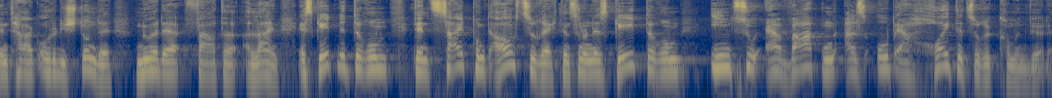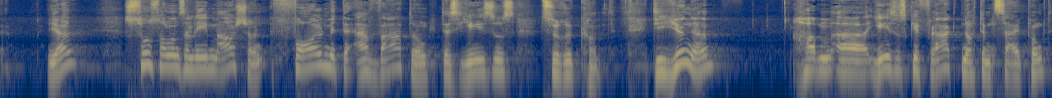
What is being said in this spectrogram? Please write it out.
den Tag oder die Stunde, nur der Vater allein. Es geht nicht darum, den Zeitpunkt auszurechnen, sondern es geht darum, ihn zu erwarten, als ob er heute zurückkommen würde. Ja? So soll unser Leben ausschauen, voll mit der Erwartung, dass Jesus zurückkommt. Die Jünger haben äh, Jesus gefragt nach dem Zeitpunkt,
